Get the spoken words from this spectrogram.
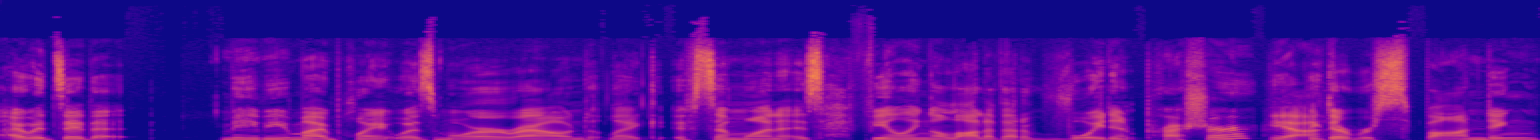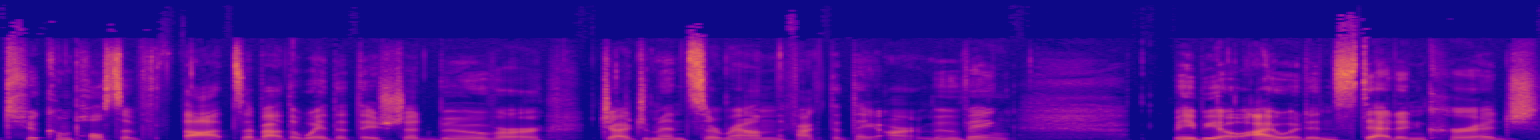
I would say that maybe my point was more around like if someone is feeling a lot of that avoidant pressure, Yeah. like they're responding to compulsive thoughts about the way that they should move or judgments around the fact that they aren't moving, maybe I would instead encourage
